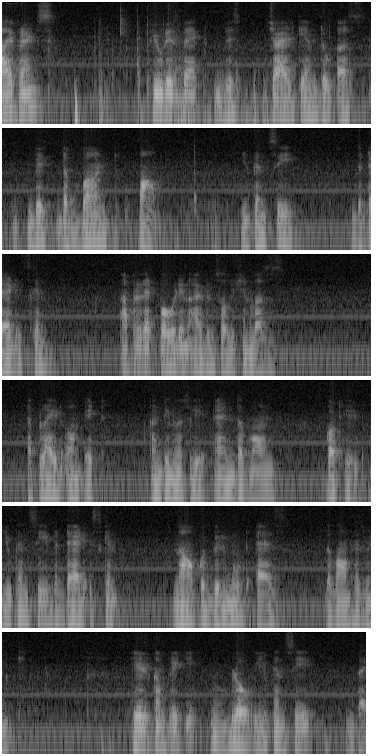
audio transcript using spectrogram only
Hi friends, few days back this child came to us with the burnt palm. You can see the dead skin. After that povidone iodine solution was applied on it continuously and the wound got healed. You can see the dead skin now could be removed as the wound has been healed completely. Below you can see the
